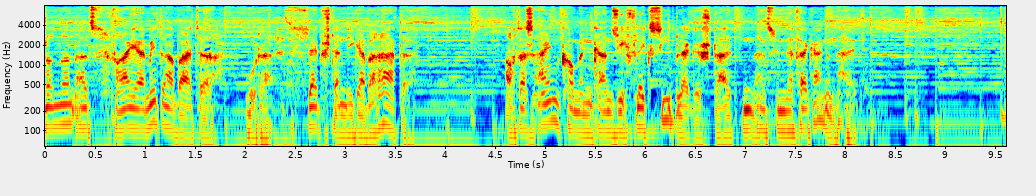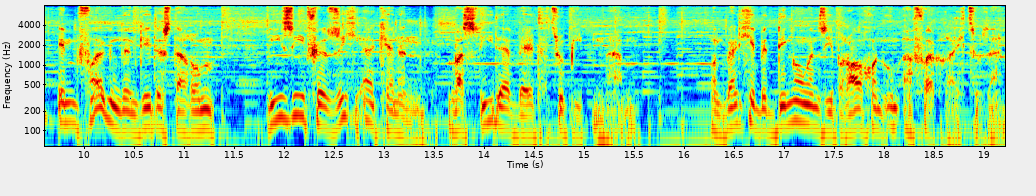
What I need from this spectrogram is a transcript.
sondern als freier Mitarbeiter oder als selbstständiger Berater. Auch das Einkommen kann sich flexibler gestalten als in der Vergangenheit. Im Folgenden geht es darum, wie Sie für sich erkennen, was Sie der Welt zu bieten haben und welche Bedingungen Sie brauchen, um erfolgreich zu sein.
